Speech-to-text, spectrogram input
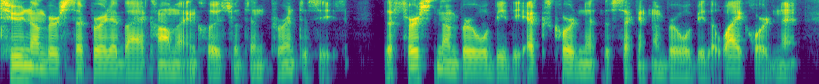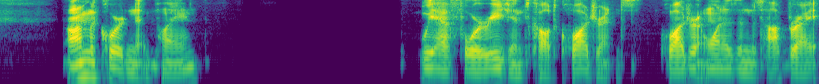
two numbers separated by a comma enclosed within parentheses. The first number will be the x-coordinate, the second number will be the y-coordinate. On the coordinate plane, we have four regions called quadrants. Quadrant 1 is in the top right,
